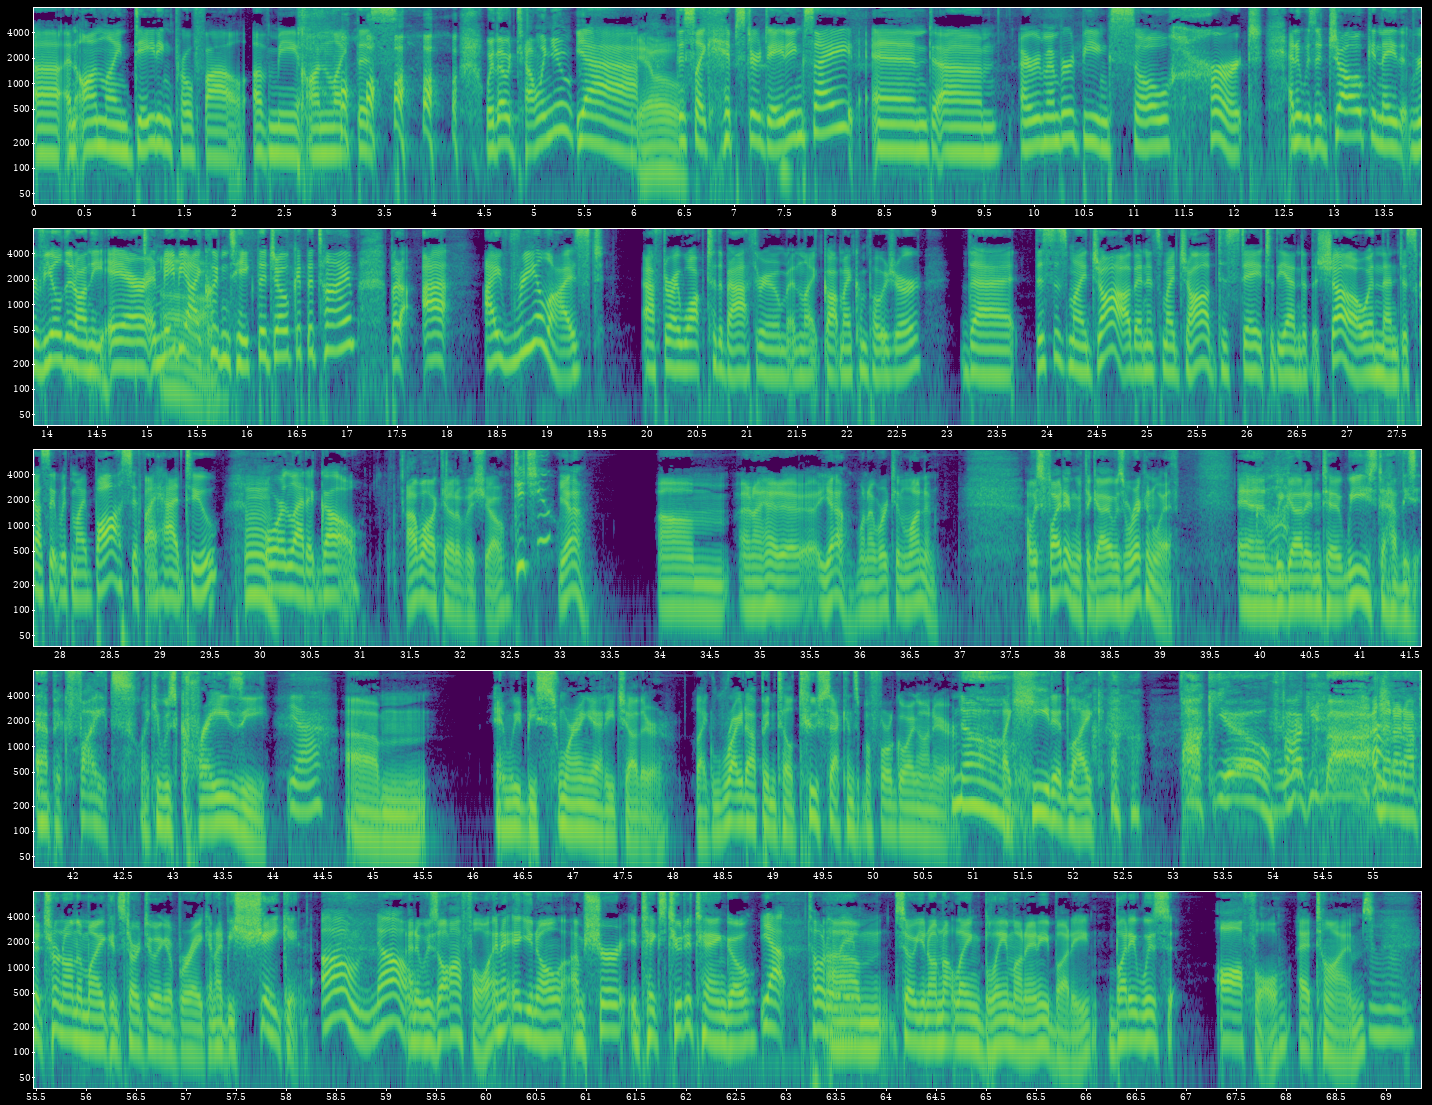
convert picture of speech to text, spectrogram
uh, an online dating profile of me on like this. Without telling you? Yeah. Yo. This like hipster dating site. And um, I remembered being so hurt. And it was a joke and they revealed it on the air. And maybe I couldn't take the joke at the time, but I I realized after I walked to the bathroom and like got my composure that this is my job and it's my job to stay to the end of the show and then discuss it with my boss if I had to or let it go. I walked out of a show. Did you? Yeah. Um, and I had, uh, yeah, when I worked in London, I was fighting with the guy I was working with. And we got into, we used to have these epic fights. Like it was crazy. Yeah. Um, and we'd be swearing at each other, like right up until two seconds before going on air. No. Like heated, like, fuck you, fuck you. ah." And then I'd have to turn on the mic and start doing a break, and I'd be shaking. Oh no. And it was awful. And, uh, you know, I'm sure it takes two to tango. yeah, totally. Um, so, you know, I'm not laying blame on anybody, but it was awful at times.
